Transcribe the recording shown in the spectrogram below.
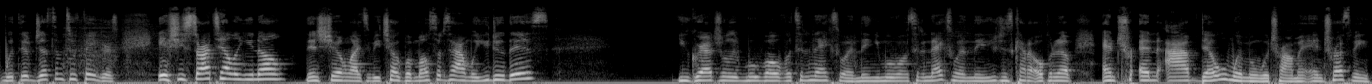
with them, just them two fingers. If she start telling you no, then she don't like to be choked. But most of the time, when you do this, you gradually move over to the next one, then you move over to the next one, then you just kind of open it up. And tr- and I've dealt with women with trauma, and trust me,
